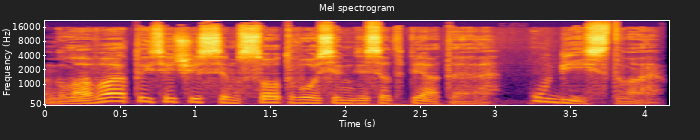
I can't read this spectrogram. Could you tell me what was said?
Глава 1785. Убийство.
